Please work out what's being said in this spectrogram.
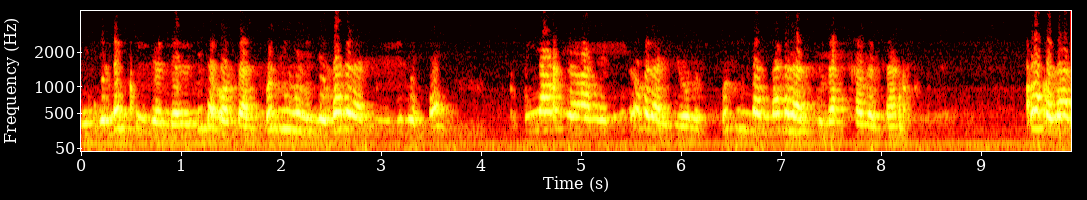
bildirmek için gönderildi de ondan. Bu dinimizi ne kadar bilirsek, dünyanın ve ahiretimiz o kadar iyi olur. Bu dinden ne kadar uzak kalırsak, o kadar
